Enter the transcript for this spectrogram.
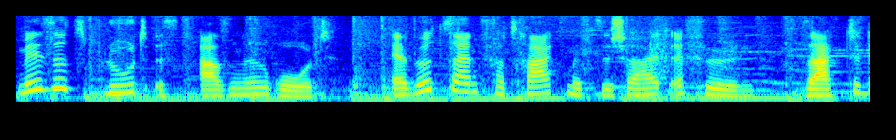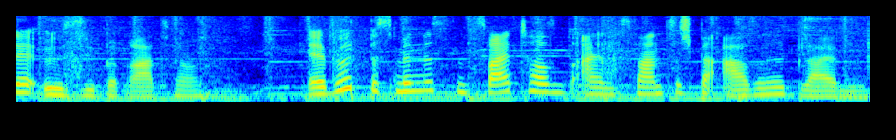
Mesuts Blut ist Arsenal-rot. Er wird seinen Vertrag mit Sicherheit erfüllen, sagte der Özil-Berater. Er wird bis mindestens 2021 bei Arsenal bleiben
